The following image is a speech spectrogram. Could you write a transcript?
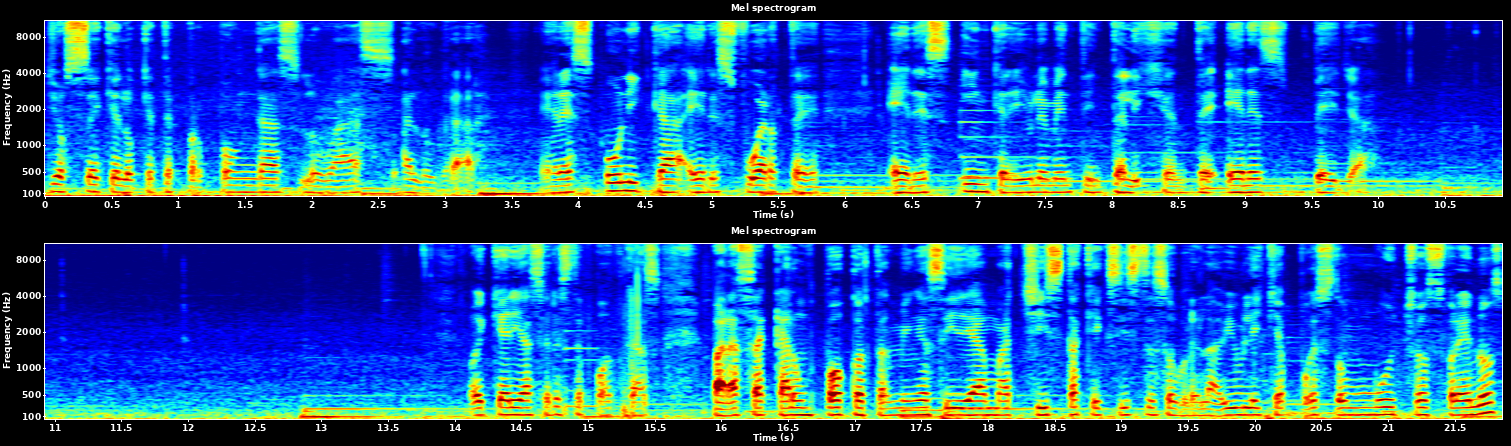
Yo sé que lo que te propongas lo vas a lograr. Eres única, eres fuerte, Eres increíblemente inteligente, eres bella. Hoy quería hacer este podcast para sacar un poco también esa idea machista que existe sobre la Biblia y que ha puesto muchos frenos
